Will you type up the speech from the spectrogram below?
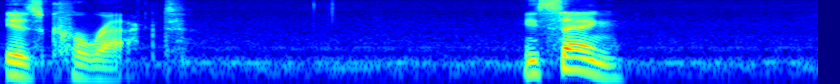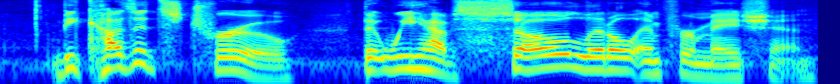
is correct. He's saying, because it's true that we have so little information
